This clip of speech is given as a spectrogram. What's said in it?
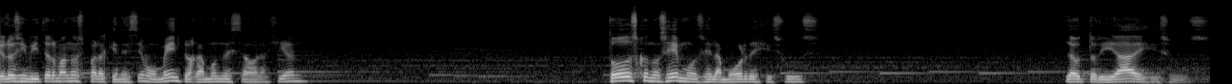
Yo los invito hermanos para que en este momento hagamos nuestra oración. Todos conocemos el amor de Jesús, la autoridad de Jesús.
